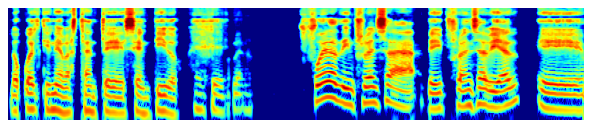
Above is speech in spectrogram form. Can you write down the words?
lo cual tiene bastante sentido. Fuera de influenza, de influenza aviar, eh,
